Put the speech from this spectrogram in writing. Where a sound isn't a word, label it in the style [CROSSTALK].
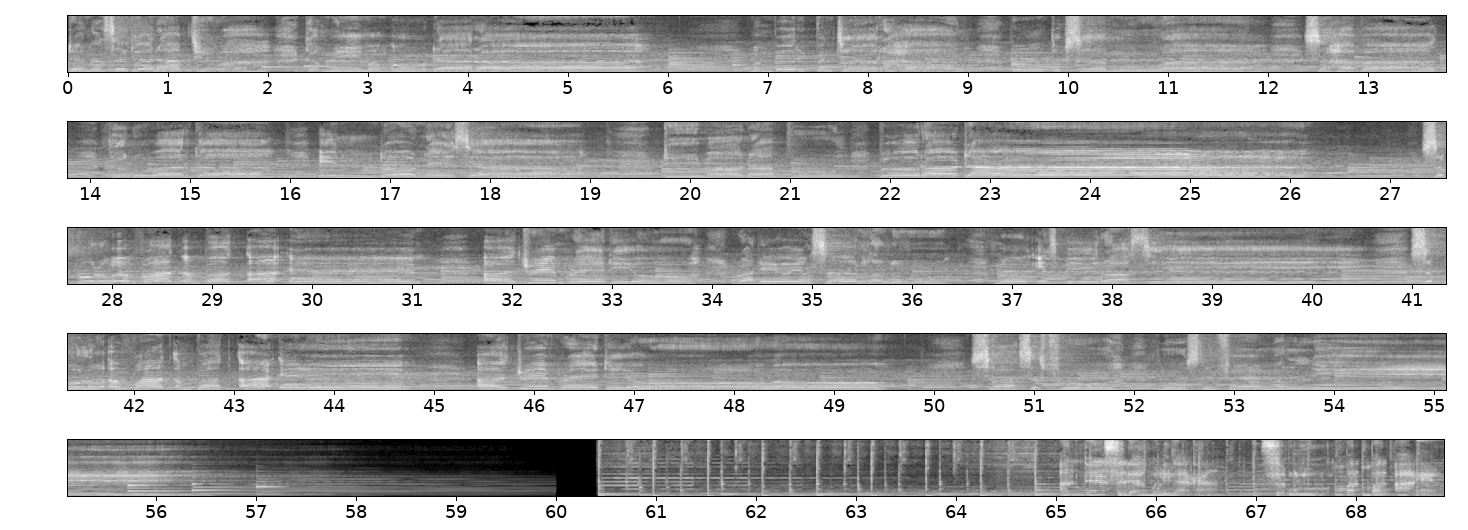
Dengan segenap jiwa kami mengudara. Memberi pencerahan untuk semua Sahabat keluarga Indonesia. Di mana pun berada empat AM I Dream Radio Radio yang selalu menginspirasi. Sepuluh empat empat AM I Dream Radio. Successful Muslim family mendengarkan 1044 AM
